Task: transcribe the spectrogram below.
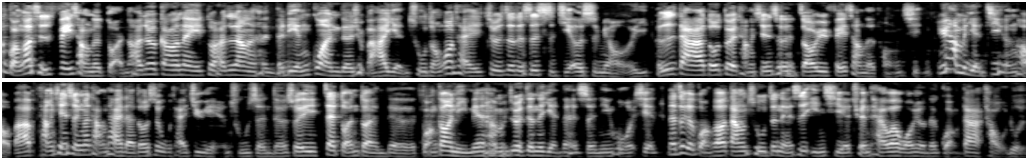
这个广告其实非常的短，然后就刚刚那一段，他就这样很连贯的去把它演出，总共才就是真的是十几二十秒而已。可是大家都对唐先生的遭遇非常的同情，因为他们演技很好吧。唐先生跟唐太太都是舞台剧演员出身的，所以在短短的广告里面，他们就真的演得很神灵活现。那这个广告当初真的也是引起了全台湾网友的广大讨论。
